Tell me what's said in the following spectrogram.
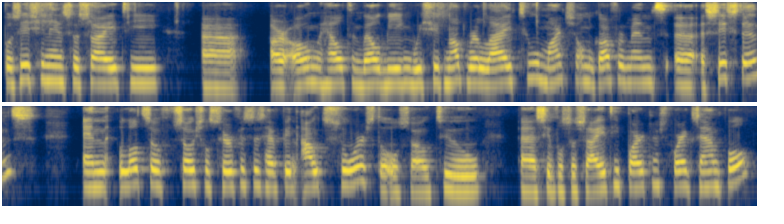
position in society. Uh, our own health and well-being. We should not rely too much on government uh, assistance, and lots of social services have been outsourced also to uh, civil society partners, for example.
